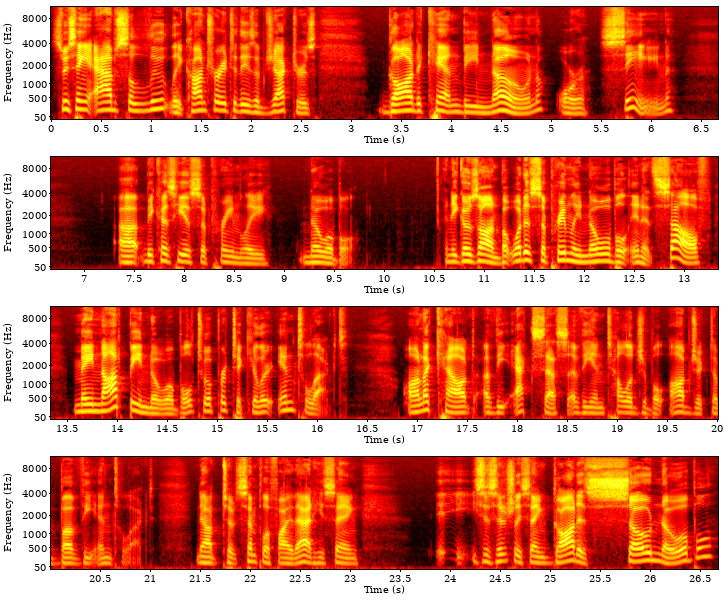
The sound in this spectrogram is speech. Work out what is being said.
So he's saying absolutely, contrary to these objectors, God can be known or seen uh, because he is supremely knowable. And he goes on, but what is supremely knowable in itself may not be knowable to a particular intellect on account of the excess of the intelligible object above the intellect. Now, to simplify that, he's saying, he's essentially saying God is so knowable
